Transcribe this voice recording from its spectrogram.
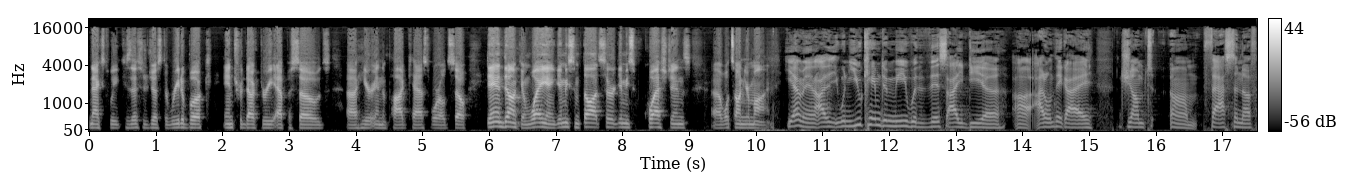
next week because this is just the read a book introductory episodes uh, here in the podcast world. So, Dan Duncan, weigh in. Give me some thoughts, sir. Give me some questions. Uh, what's on your mind? Yeah, man. I when you came to me with this idea, uh, I don't think I jumped um, fast enough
